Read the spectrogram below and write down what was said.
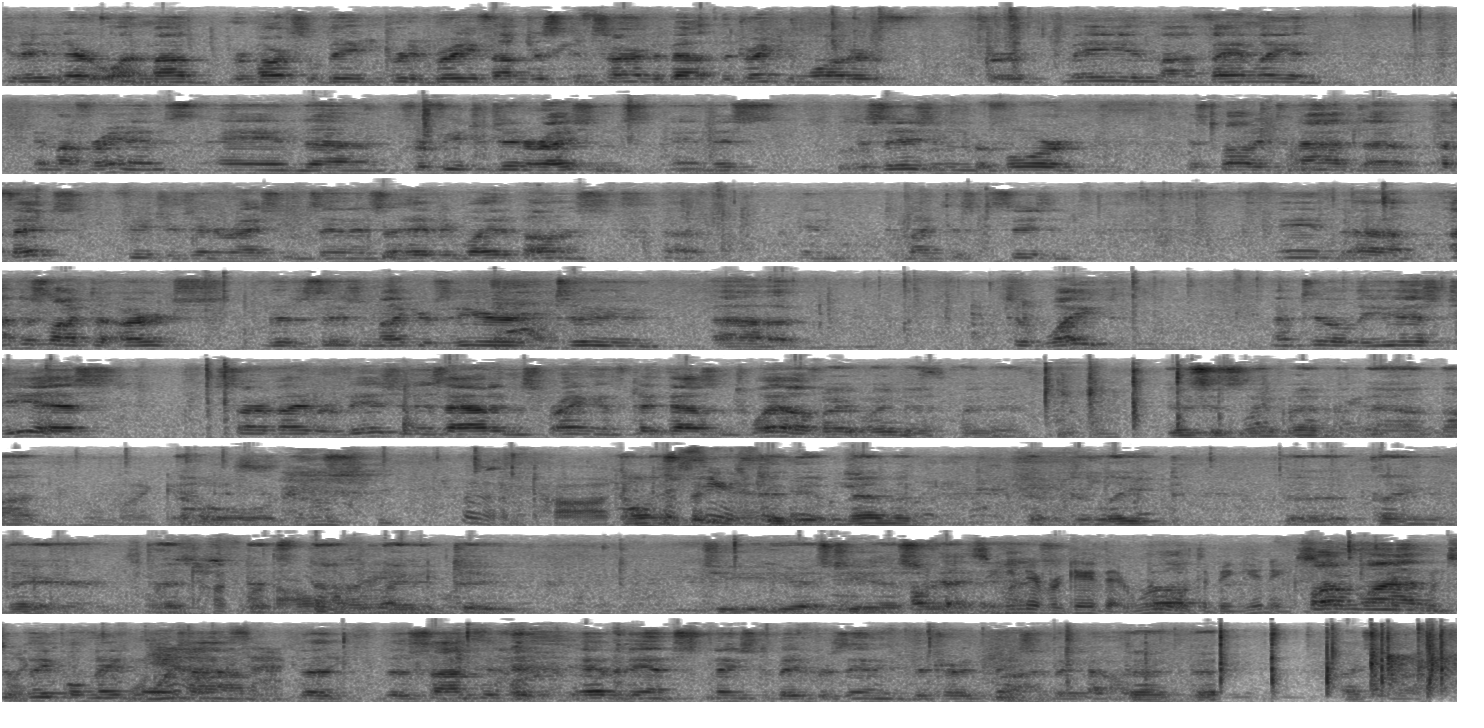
Good evening, everyone. My remarks will be pretty brief. I'm just concerned about the drinking water for me and my family and, and my friends and uh, for future generations. And this decision before this body tonight uh, affects future generations and it's a heavy weight upon us uh, in, to make this decision. And uh, I'd just like to urge the decision makers here to, uh, to wait until the USGS survey revision is out in the spring of 2012. Wait, wait a minute, wait a minute. This is the amendment now, not Oh my the whole ordinance. Todd. Only speaking to the amendment that would delete the thing there. That's, that's not related to G, USGS or Okay. anything. He never gave that rule at the beginning. so Bottom line, everyone's the like, people need more Yeah, time. exactly. The, the scientific evidence needs to be presented, the truth needs to be known. That, that, that's not.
